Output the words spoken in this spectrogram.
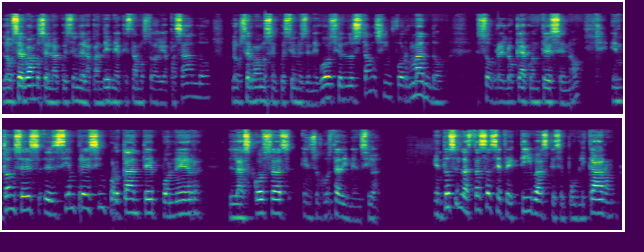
Lo observamos en la cuestión de la pandemia que estamos todavía pasando, lo observamos en cuestiones de negocios, nos estamos informando sobre lo que acontece, ¿no? Entonces, eh, siempre es importante poner las cosas en su justa dimensión. Entonces, las tasas efectivas que se publicaron,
